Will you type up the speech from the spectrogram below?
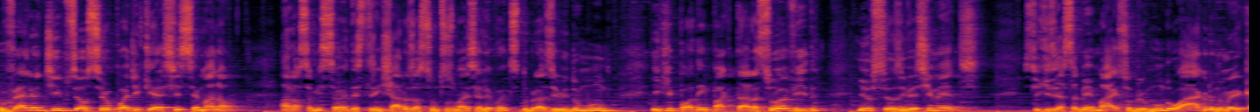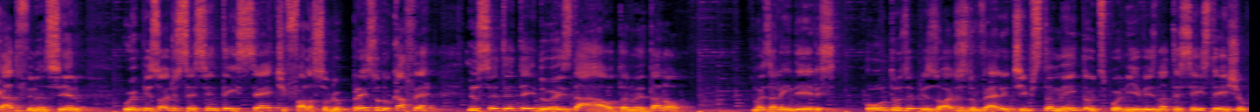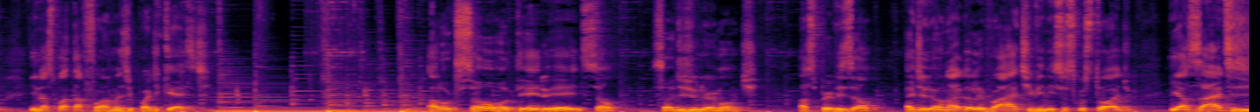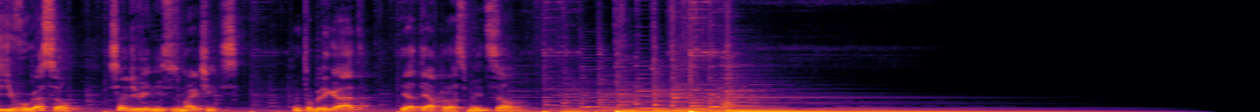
O Velho Tips é o seu podcast semanal. A nossa missão é destrinchar os assuntos mais relevantes do Brasil e do mundo e que podem impactar a sua vida e os seus investimentos. Se quiser saber mais sobre o mundo agro no mercado financeiro, o episódio 67 fala sobre o preço do café e o 72 da alta no etanol. Mas além deles, outros episódios do Velho Tips também estão disponíveis na TC Station e nas plataformas de podcast. A locução, o roteiro e a edição são de Junior Monte. A supervisão é de Leonardo Levati e Vinícius Custódio, e as artes de divulgação são de Vinícius Martins. Muito obrigado e até a próxima edição.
